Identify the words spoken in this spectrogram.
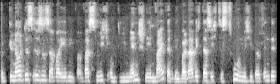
Und genau das ist es aber eben, was mich und die Menschen eben weiterbringt. Weil dadurch, dass ich das tue und mich überwinde,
